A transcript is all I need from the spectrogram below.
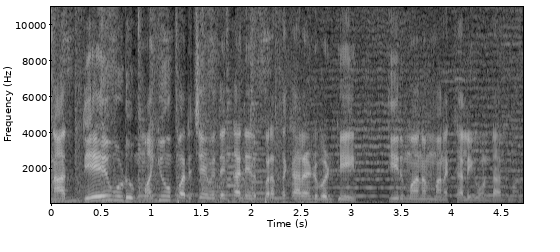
నా దేవుడు మహిమపరిచే విధంగా నేను బ్రతకాలనేటువంటి తీర్మానం మనకు కలిగి ఉండాలి మనం.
